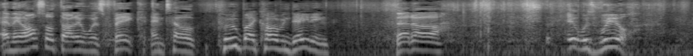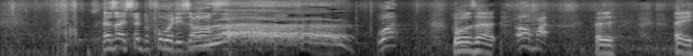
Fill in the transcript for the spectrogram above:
and they also thought it was fake until proved by carbon dating that uh it was real. As I said before, it is awesome. what? What was that? Oh my! Uh, hey,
